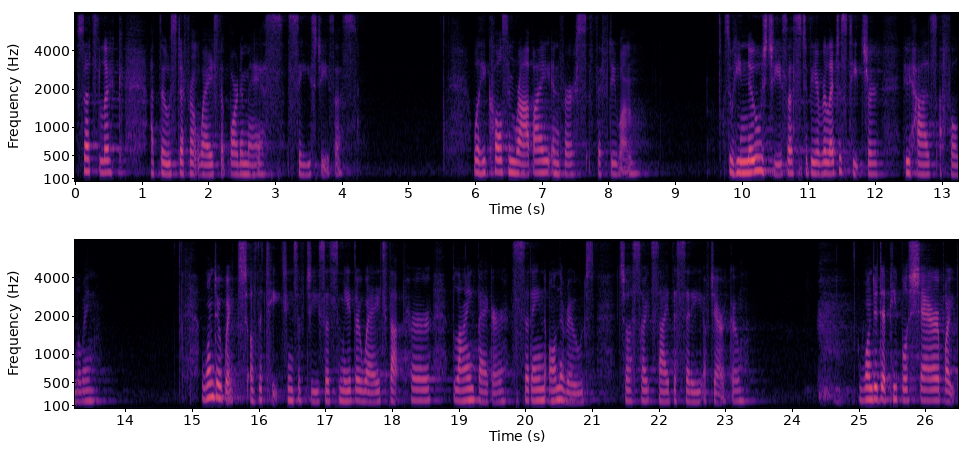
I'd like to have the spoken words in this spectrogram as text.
So let's look at those different ways that Bartimaeus sees Jesus. Well, he calls him rabbi in verse 51. So he knows Jesus to be a religious teacher who has a following. I wonder which of the teachings of Jesus made their way to that poor blind beggar sitting on the road just outside the city of Jericho. I wonder did people share about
